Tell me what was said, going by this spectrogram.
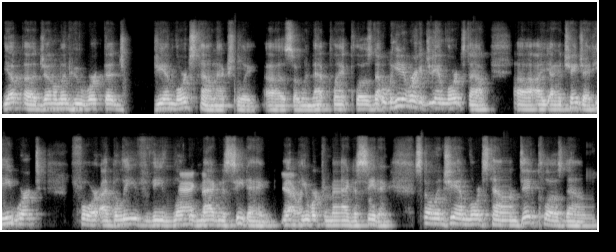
Yep. A gentleman who worked at GM Lordstown, actually. Uh, so when that plant closed down, well, he didn't work at GM Lordstown. Uh, I, I, changed that. He worked for, I believe, the local Magna, Magna Seating. Yeah, right. he worked for Magna Seating. So when GM Lordstown did close down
